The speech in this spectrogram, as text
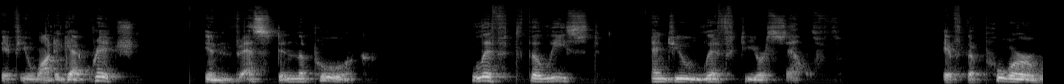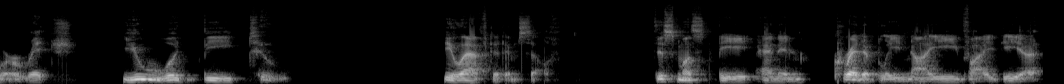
If you want to get rich, invest in the poor. Lift the least and you lift yourself. If the poor were rich, you would be too. He laughed at himself. This must be an incredibly naive idea,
